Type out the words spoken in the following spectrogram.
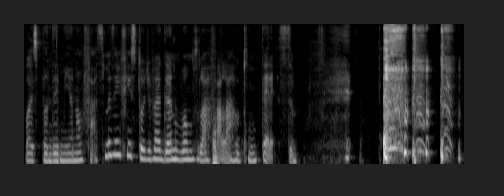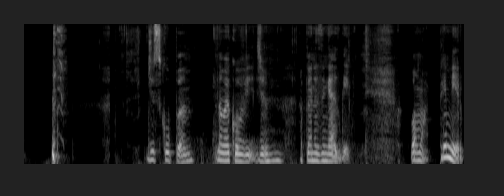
pós-pandemia, não faço. Mas enfim, estou devagando, vamos lá falar o que interessa. Desculpa, não é Covid, apenas engasguei. Vamos lá. Primeiro,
